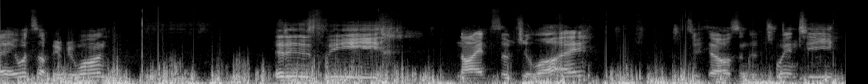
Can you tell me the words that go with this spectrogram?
Hey, what's up, everyone? It is the 9th of July 2020.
